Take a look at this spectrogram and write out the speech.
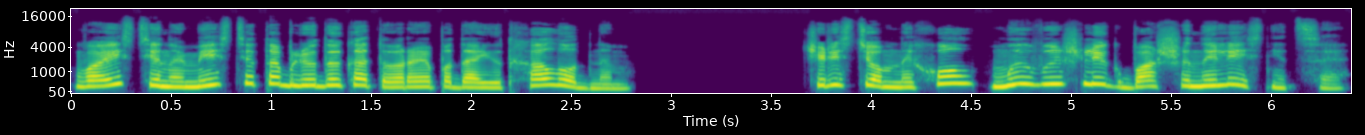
Воистину, месть — это блюдо, которое подают холодным. Через темный холл мы вышли к башенной лестнице,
